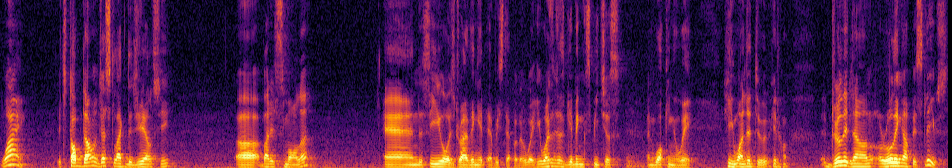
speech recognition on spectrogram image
Why? It's top down, just like the GLC, uh, but it's smaller. And the CEO was driving it every step of the way. He wasn't just giving speeches and walking away. He wanted to, you know, drill it down, rolling up his sleeves.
